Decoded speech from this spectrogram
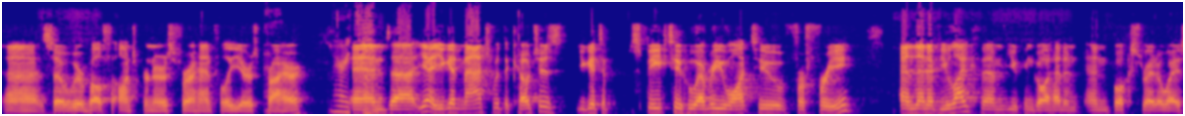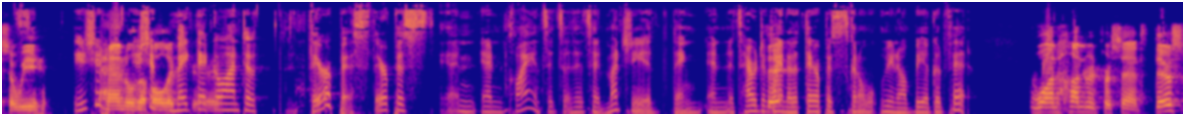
Uh, so we were both entrepreneurs for a handful of years prior. Very cool. And uh, yeah, you get matched with the coaches. You get to speak to whoever you want to for free. And then if you like them, you can go ahead and, and book straight away. So we You should handle you the should whole make that go on to therapists, therapists and, and clients. It's a, it's a much needed thing, and it's hard to There- find a therapist that's going to you know be a good fit. one hundred percent. There's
